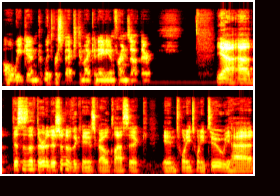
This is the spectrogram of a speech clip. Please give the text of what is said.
all weekend with respect to my Canadian friends out there. Yeah, uh, this is the third edition of the Canadian Scrabble Classic. In 2022, we had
